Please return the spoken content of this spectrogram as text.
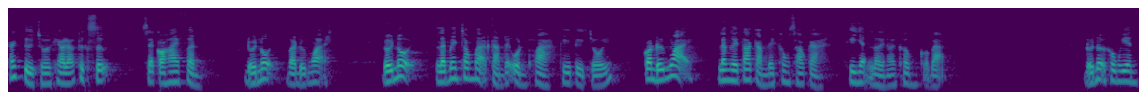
Cách từ chối khéo léo thực sự sẽ có hai phần, đối nội và đối ngoại. Đối nội là bên trong bạn cảm thấy ổn thỏa khi từ chối, còn đối ngoại là người ta cảm thấy không sao cả khi nhận lời nói không của bạn. Đối nội không yên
